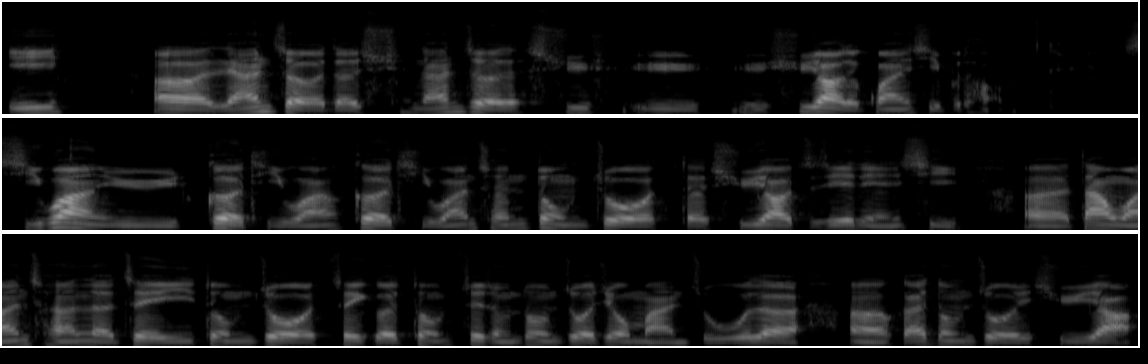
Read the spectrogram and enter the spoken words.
一，呃，两者的两者需与与需要的关系不同。习惯与个体完个体完成动作的需要直接联系。呃，当完成了这一动作，这个动这种动作就满足了呃该动作需要。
